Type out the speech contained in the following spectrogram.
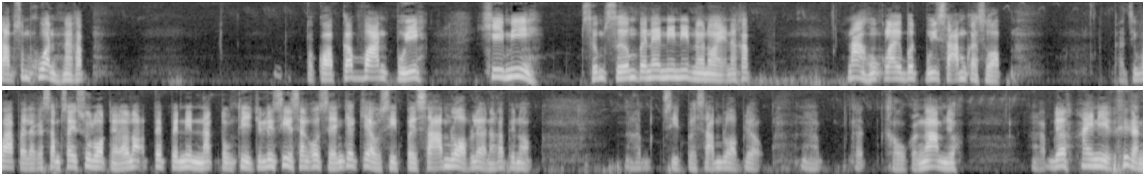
ตามสมควรนะครับ ประกอบกับวานปุ๋ยเคมีเสริมๆไปในนิดๆหน่อยๆนะครับ หน้าหกไรเบิดปุ๋ยสามกระสอบ ก็สิว่าไปแล้วก็ซ้ำใส่สู้รถเนี่ยแล้วเนาะแต่เป็นเน้นหนักตรงที่จุลินทรีย์สังเคราะห์แสงแก้วๆสีดไปสามรอบแล้วนะครับพี่น้องนะครับสีดไปสามรอบแล้วนะครับก็เขาก็งามอยู่นะครับเดี๋ยวให้นี่ก็คือกัน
